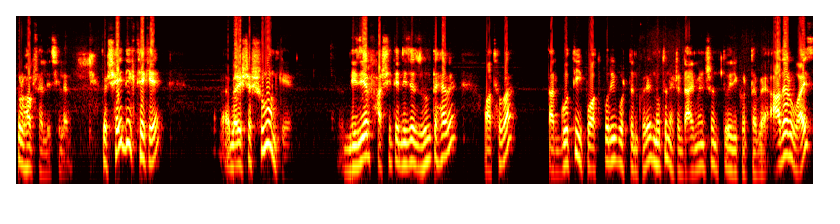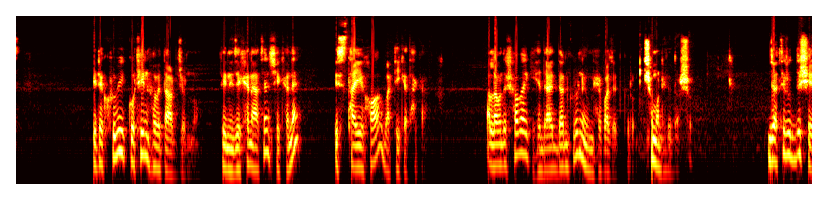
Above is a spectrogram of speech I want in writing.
প্রভাবশালী ছিলেন। তো সেই দিক থেকে, ব্যারিস্টার সুমনকে নিজের ফাঁসিতে নিজে ঝুলতে হবে অথবা তার গতি, পথ পরিবর্তন করে নতুন একটা ডাইমেনশন তৈরি করতে হবে। আদারওয়াইজ এটা খুবই কঠিন হবে তার জন্য। তিনি যেখানে আছেন, সেখানে স্থায়ী হওয়া বা টিকে থাকা। আল্লাহ আমাদের সবাইকে হেদায়ত দান করুন এবং হেফাজত করুন। সম্মানিত দর্শক, জাতির উদ্দেশ্যে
